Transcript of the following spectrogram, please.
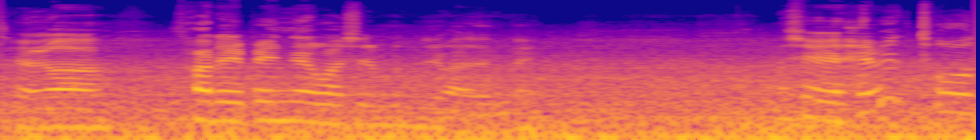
제가 살을 뺐냐고 하시는 분들이 많은데 사실 해외 투어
